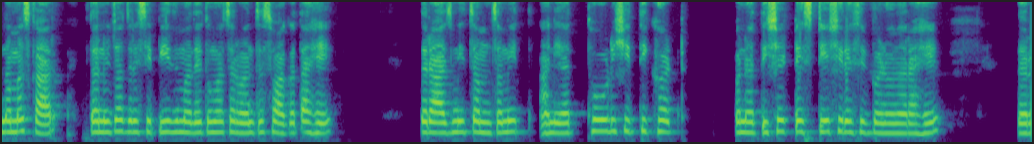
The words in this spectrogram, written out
नमस्कार. तनुजाच रेसिपीजमध्ये तुम्हा सर्वांचं स्वागत आहे. तर आज मी चमचमीत आणि थोडीशी तिखट पण अतिशय टेस्टी अशी रेसिपी बनवणार आहे. तर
